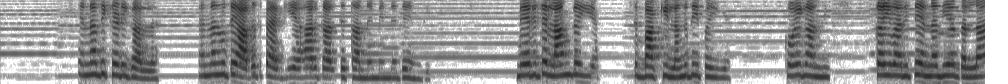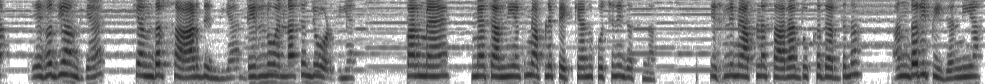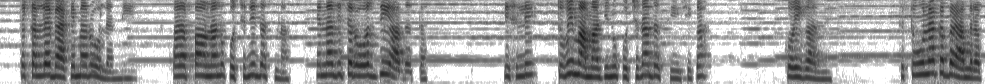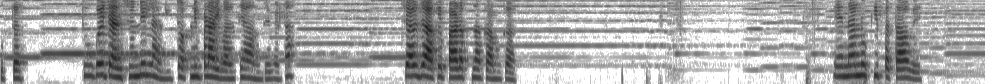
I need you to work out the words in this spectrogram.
ਇਹਨਾਂ ਦੀ ਕਿਹੜੀ ਗੱਲ ਹੈ? ਇਹਨਾਂ ਨੂੰ ਤੇ ਆਦਤ ਪੈ ਗਈ ਹੈ ਹਰ ਗੱਲ ਤੇ ਤਾਨੇ ਮਿੰਨੇ ਦੇਣ ਦੀ। ਮੇਰੀ ਤੇ ਲੰਘ ਗਈ ਹੈ ਤੇ ਬਾਕੀ ਲੰਘਦੀ ਪਈ ਹੈ। ਕੋਈ ਗੱਲ ਨਹੀਂ, ਕਈ ਵਾਰੀ ਤੇ ਇਹਨਾਂ ਦੀਆਂ ਗੱਲਾਂ ਇਹੋ ਜਿਹੀਆਂ ਹੁੰਦੀਆਂ ਕਿ ਅੰਦਰ ਸਾੜ ਦਿੰਦੀਆਂ, ਦਿਲ ਨੂੰ ਇੰਨਾ ਝੰਜੋੜਦੀਆਂ। ਪਰ ਮੈਂ ਮੈਂ ਚਾਹੁੰਦੀ ਹਾਂ ਕਿ ਮੈਂ ਆਪਣੇ ਪੇਕਿਆਂ ਨੂੰ ਕੁਝ ਨਹੀਂ ਦੱਸਣਾ। ਇਸ ਲਈ ਮੈਂ ਆਪਣਾ ਸਾਰਾ ਦੁੱਖ ਦਰਦ ਨਾ ਅੰਦਰ ਹੀ ਪੀ ਜਾਂਦੀ ਆ ਤੇ ਇਕੱਲੇ ਬਹਿ ਕੇ ਮੈਂ ਰੋ ਲੈਂਦੀ ਹਾਂ। ਪਰ ਆਪਾਂ ਉਹਨਾਂ ਨੂੰ ਕੁਝ ਨਹੀਂ ਦੱਸਣਾ। ਇਹਨਾਂ ਦੀ ਤਾਂ ਰੋਜ਼ ਦੀ ਆਦਤ ਹੈ। ਇਸ ਲਈ ਤੂੰ ਵੀ ਮਾਮਾ ਜੀ ਨੂੰ ਕੁਛ ਨਾ ਦੱਸੀ ਸੀਗਾ। ਕੋਈ ਗੱਲ ਨਹੀਂ ਤੇ ਤੂੰ ਨਾ ਘਬਰਾ ਮੇਰਾ ਪੁੱਤਰ। ਤੂੰ ਕੋਈ ਟੈਨਸ਼ਨ ਨਹੀਂ ਲੈਣੀ, ਤੂੰ ਆਪਣੀ ਪੜ੍ਹਾਈ ਵੱਲ ਧਿਆਨ ਦੇ ਬੇਟਾ। ਚੱਲ ਜਾ ਕੇ ਪੜ੍ਹ, ਆਪਣਾ ਕੰਮ ਕਰ। ਇਹਨਾਂ ਨੂੰ ਕੀ ਪਤਾ ਹੋਵੇ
